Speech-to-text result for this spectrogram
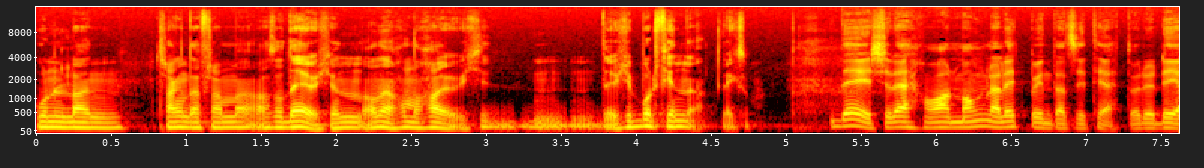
Horneland trenger der fremme? Altså, det er jo ikke, han, han har jo ikke, det er jo ikke Bård Finne, liksom. Det er ikke det, og han mangler litt på intensitet. og Det er det,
